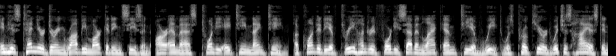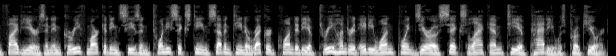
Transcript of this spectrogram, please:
In his tenure during Rabi marketing season RMS 2018-19, a quantity of 347 lakh mt of wheat was procured which is highest in five years and in Kharif marketing season 2016-17 a record quantity of 381.06 lakh mt of paddy was procured.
